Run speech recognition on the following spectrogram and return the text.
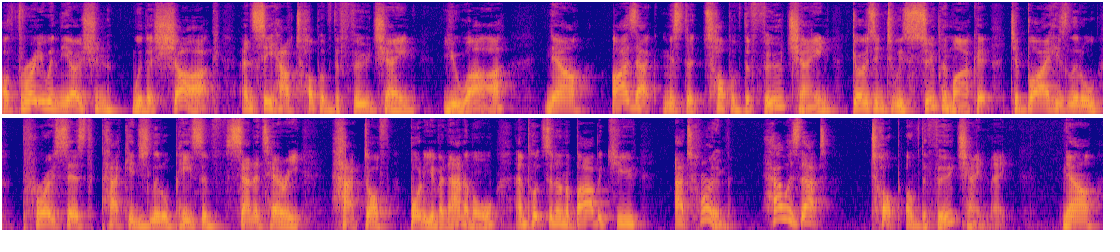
I'll throw you in the ocean with a shark and see how top of the food chain you are. Now, Isaac, Mr. Top of the food chain, goes into his supermarket to buy his little processed, packaged little piece of sanitary, hacked off body of an animal and puts it on a barbecue at home. How is that top of the food chain, mate? Now,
